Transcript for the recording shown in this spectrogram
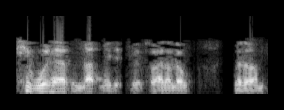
he would have not made it. So I don't know. But um,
